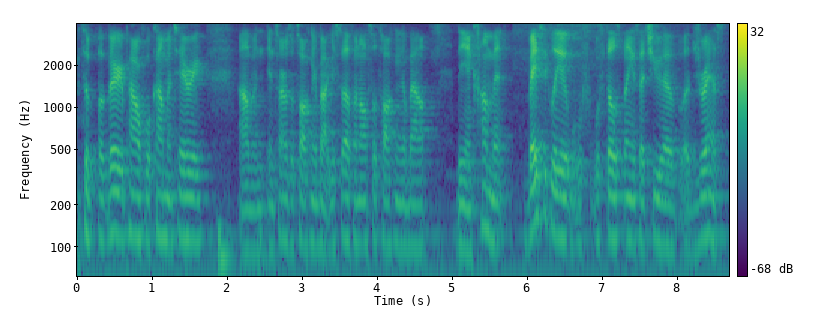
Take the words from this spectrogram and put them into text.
It's a, a very powerful commentary um, in, in terms of talking about yourself and also talking about the incumbent. Basically, with, with those things that you have addressed,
